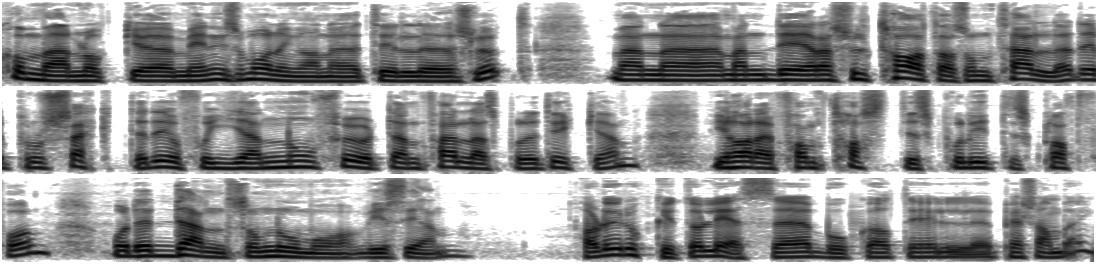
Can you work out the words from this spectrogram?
kommer nok meningsmålingene til slutt. Men, eh, men, det er resultatene som teller. Det er prosjektet, det er å få gjennomført den felles politikken. Vi har en fantastisk politisk plattform, og det er den som nå må vise igjen. Har du rukket å lese boka til Per Sandberg?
